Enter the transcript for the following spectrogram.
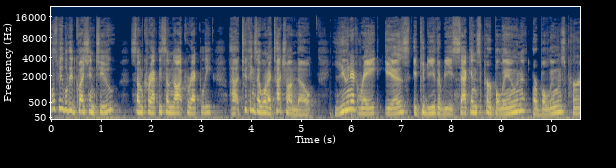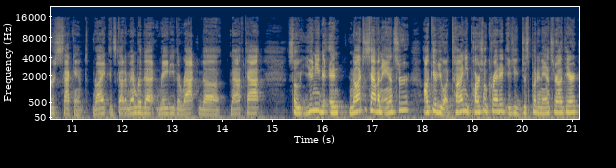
Most people did question two, some correctly, some not correctly. Uh, two things I want to touch on though. Unit rate is, it could either be seconds per balloon or balloons per second, right? It's got to remember that Rady, the rat, the math cat, so you need to, and not just have an answer. I'll give you a tiny partial credit if you just put an answer out there.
